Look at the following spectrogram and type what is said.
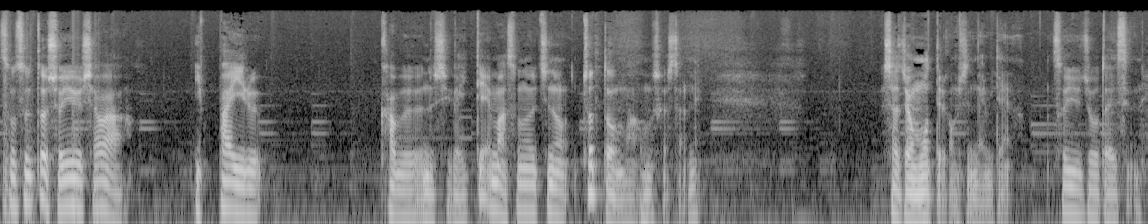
そうすると所有者はいっぱいいる。株主がいてまあそのうちのちょっとまあもしかしたらね社長を持ってるかもしれないみたいなそういう状態ですよね。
